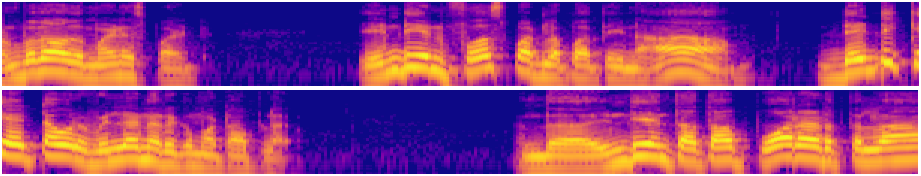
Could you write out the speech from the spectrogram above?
ஒன்பதாவது மைனஸ் பாயிண்ட் இந்தியன் ஃபர்ஸ்ட் பார்ட்டில் பார்த்தீங்கன்னா டெடிகேட்டாக ஒரு வில்லன் இருக்க மாட்டாப்புல இந்த இந்தியன் தாத்தா போகிற இடத்துலாம்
